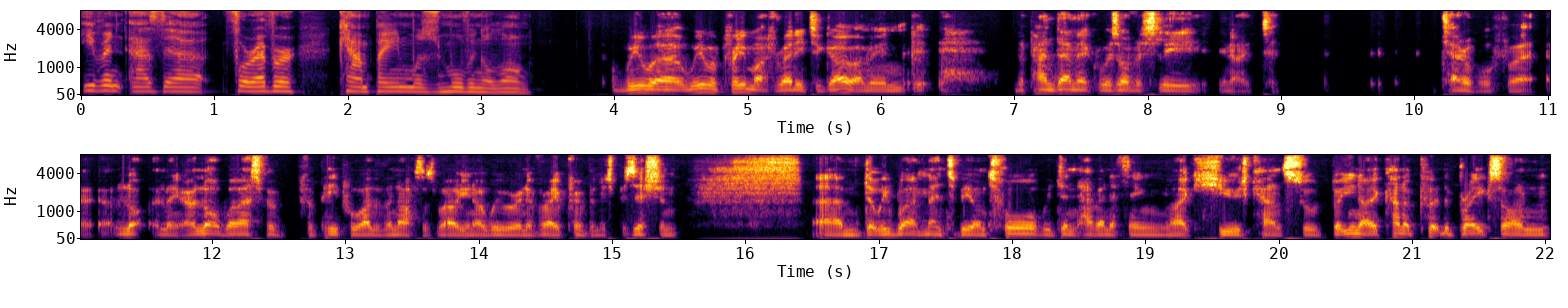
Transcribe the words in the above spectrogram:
even as the Forever campaign was moving along? we were we were pretty much ready to go. I mean, it, the pandemic was obviously you know t- terrible for a lot, a lot worse for, for people other than us as well. You know, we were in a very privileged position um, that we weren't meant to be on tour. We didn't have anything like huge cancelled, but you know, it kind of put the brakes on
